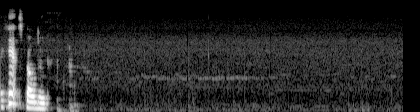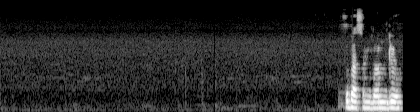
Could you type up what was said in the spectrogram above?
I can't spell, dude. The best I'm gonna do.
